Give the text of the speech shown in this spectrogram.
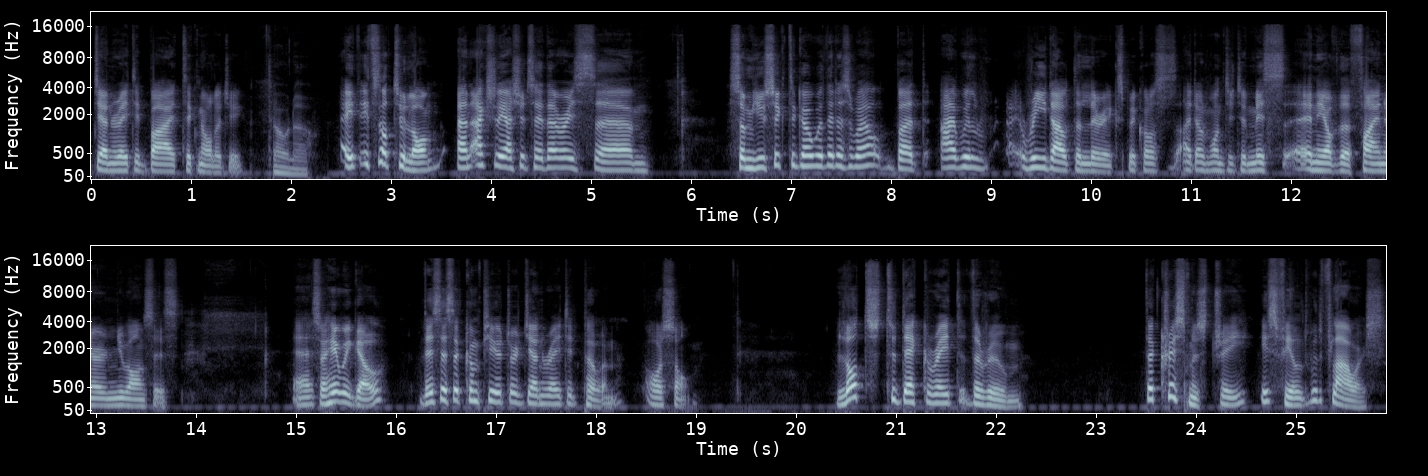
generated by technology. Oh no. It, it's not too long, and actually, I should say there is um, some music to go with it as well. But I will read out the lyrics because I don't want you to miss any of the finer nuances. Uh, so here we go. This is a computer generated poem or song. Lots to decorate the room. The Christmas tree is filled with flowers.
